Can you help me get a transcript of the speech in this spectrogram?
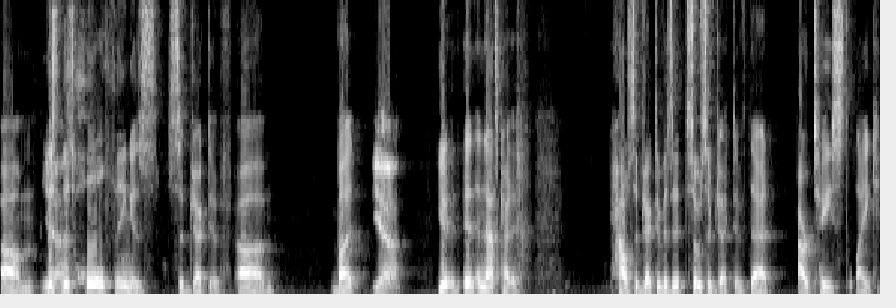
Um, This this whole thing is subjective, um, but Yeah. yeah, and, and that's kind of how subjective is it? So subjective that our taste like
